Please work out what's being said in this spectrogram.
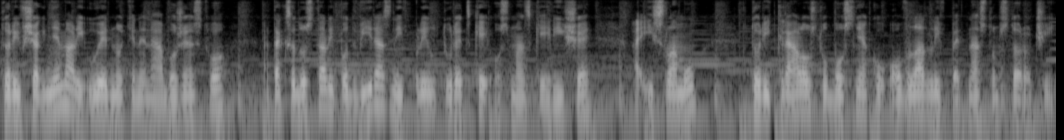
ktorí však nemali ujednotené náboženstvo a tak sa dostali pod výrazný vplyv tureckej osmanskej ríše a islamu, ktorý kráľovstvo Bosniakov ovládli v 15. storočí.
